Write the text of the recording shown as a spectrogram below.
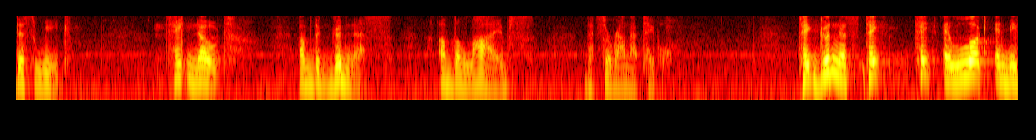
this week, take note of the goodness of the lives that surround that table. Take goodness, take, take a look and be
